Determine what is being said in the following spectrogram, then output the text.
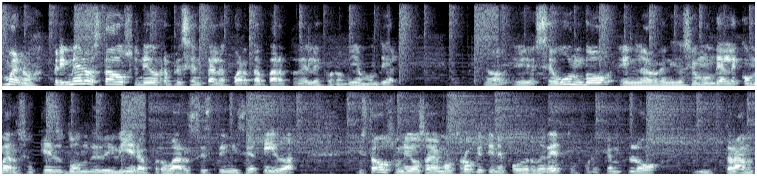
Bueno, primero Estados Unidos representa la cuarta parte de la economía mundial. Eh, segundo, en la Organización Mundial de Comercio, que es donde debiera aprobarse esta iniciativa, Estados Unidos ha demostrado que tiene poder de veto. Por ejemplo, Trump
